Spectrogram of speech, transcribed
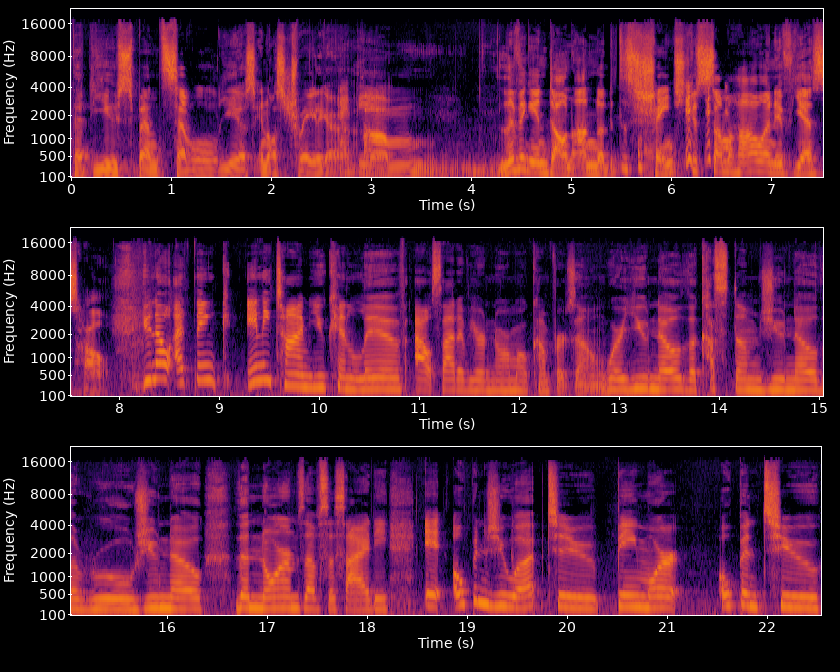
that you spent several years in Australia. I did. Um, living in Down Under, did this change you somehow? And if yes, how? You know, I think anytime you can live outside of your normal comfort zone, where you know the customs, you know the rules, you know the norms of society, it opens you up to being more open to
